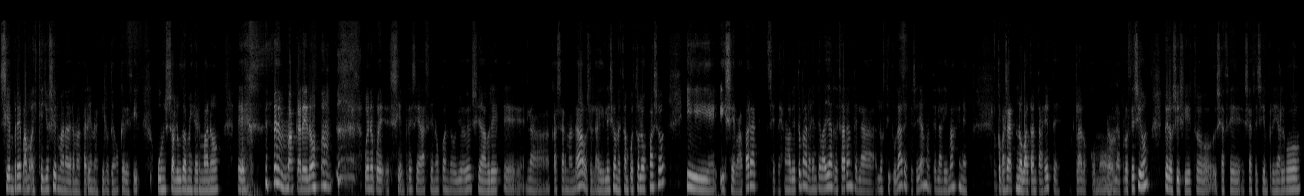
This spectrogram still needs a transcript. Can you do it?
siempre, vamos, es que yo soy hermana de la Macarena, aquí lo tengo que decir. Un saludo a mis hermanos eh, macareros. Bueno, pues siempre se hace, ¿no? Cuando llueve se abre eh, la casa hermandad, o sea, la iglesia donde están puestos los pasos y, se va para, se dejan abiertos para que la gente vaya a rezar ante los titulares, que se llaman, ante las imágenes. Lo que pasa es que no va tanta gente, claro, como la procesión, pero sí, sí, esto se hace, se hace siempre algo,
